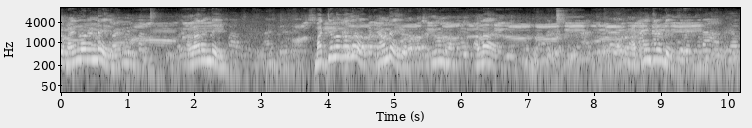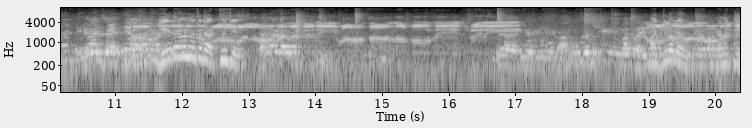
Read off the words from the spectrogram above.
ముక్తాహారండి అలా రండి. మధ్యలో కదా? ఏమండి? అలా అట్నుంచండి రండి. ఏదేమన్నా అసలు అట్నుంచి మధ్యలో కాదు? వెనక్కి.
